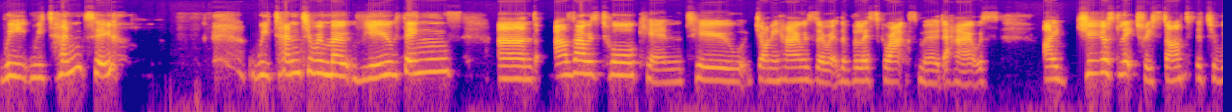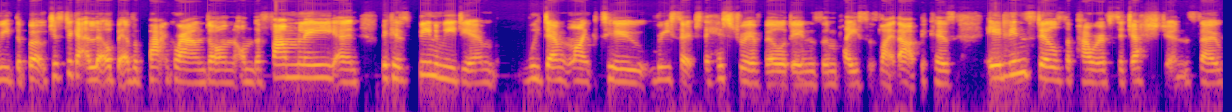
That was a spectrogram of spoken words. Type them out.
We we tend to we tend to remote view things and as i was talking to johnny houser at the Villisca axe murder house I just literally started to read the book just to get a little bit of a background on on the family and because being a medium we don't like to research the history of buildings and places like that because it instills the power of suggestion so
